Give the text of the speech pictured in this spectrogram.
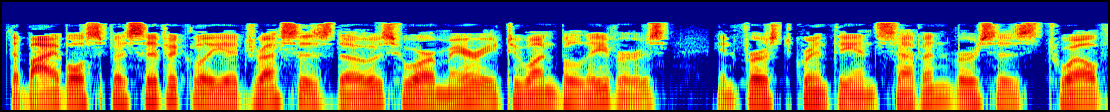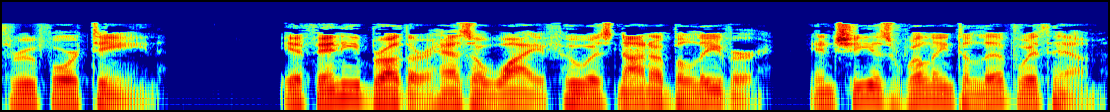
The Bible specifically addresses those who are married to unbelievers in 1 Corinthians 7 verses 12 through 14. If any brother has a wife who is not a believer, and she is willing to live with him,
